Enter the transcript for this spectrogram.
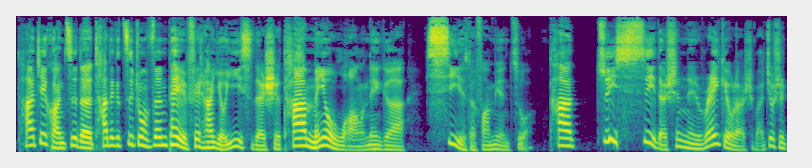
它这款字的它这个字重分配非常有意思的是，它没有往那个细的方面做，它最细的是那 regular 是吧？就是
